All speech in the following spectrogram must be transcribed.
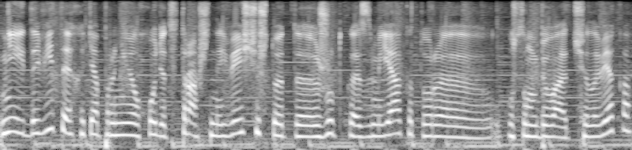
не ядовитая, хотя про нее ходят страшные вещи, что это жуткая змея, которая укусом убивает человека.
